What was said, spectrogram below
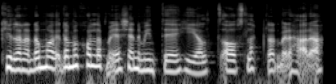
killarna, de har, de har kollat på mig, jag känner mig inte helt avslappnad med det här.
